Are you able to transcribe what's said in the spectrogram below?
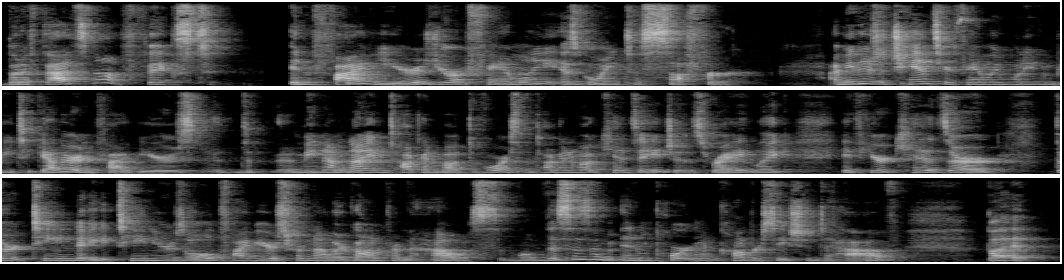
but if that's not fixed in five years, your family is going to suffer. I mean, there's a chance your family won't even be together in five years. I mean, I'm not even talking about divorce, I'm talking about kids' ages, right? Like, if your kids are 13 to 18 years old, five years from now, they're gone from the house. Well, this is an important conversation to have, but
